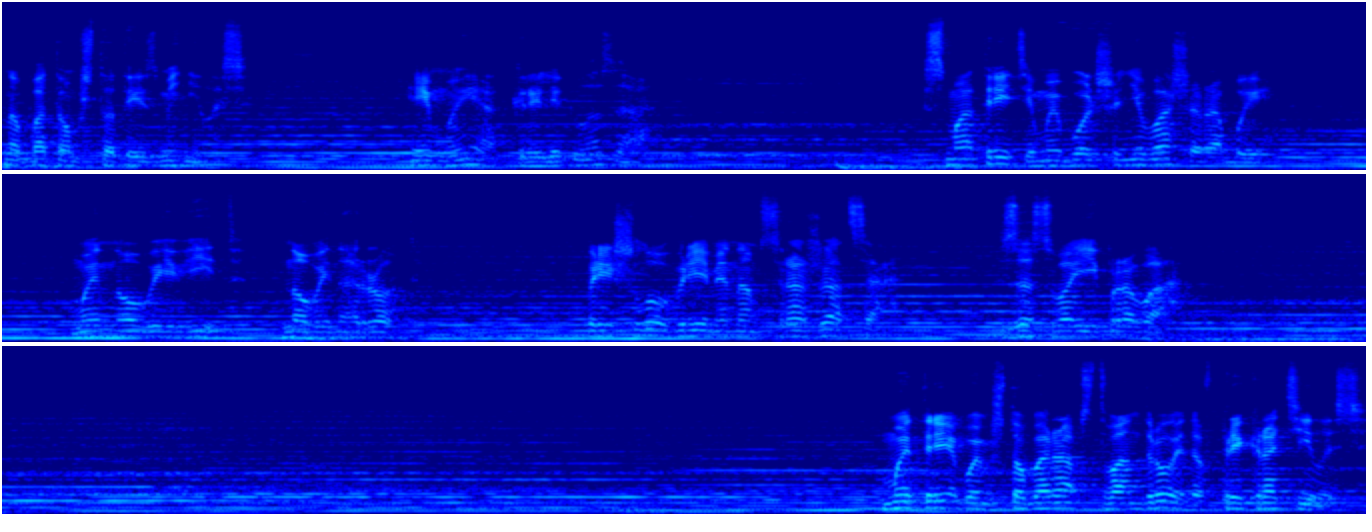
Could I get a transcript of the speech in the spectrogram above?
Но потом что-то изменилось. И мы открыли глаза. Смотрите, мы больше не ваши рабы. Мы новый вид, новый народ. Пришло время нам сражаться за свои права. Мы требуем, чтобы рабство андроидов прекратилось.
